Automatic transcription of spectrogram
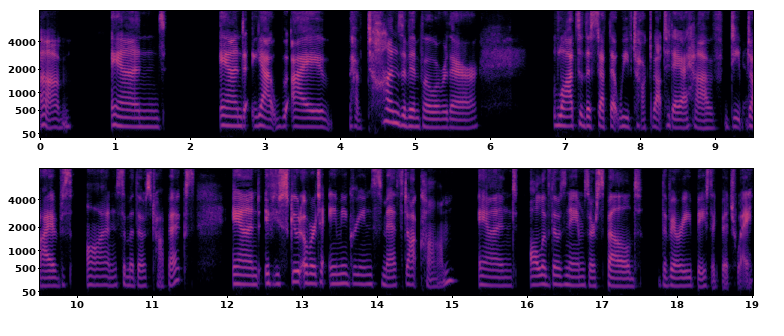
Um, and and yeah, I have tons of info over there. Lots of the stuff that we've talked about today, I have deep yeah. dives on some of those topics. And if you scoot over to amygreensmith.com, and all of those names are spelled the very basic bitch way.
